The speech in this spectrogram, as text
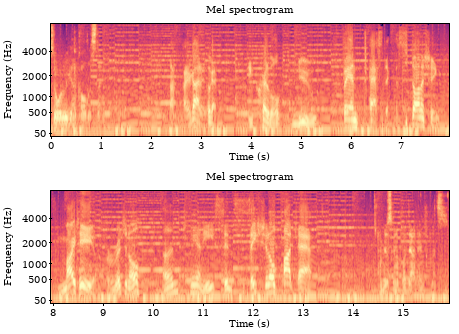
So what are we gonna call this thing? Ah, I got it. Okay. Incredible, new, fantastic, astonishing, mighty, original, uncanny, sensational podcast. I'm just gonna put down infamous.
